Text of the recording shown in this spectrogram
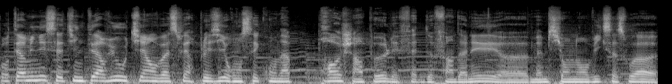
Pour terminer cette interview, tiens, on va se faire plaisir. On sait qu'on approche un peu les fêtes de fin d'année, euh, même si on a envie que ça soit euh,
